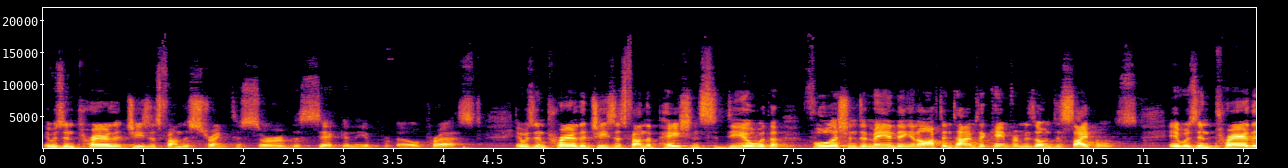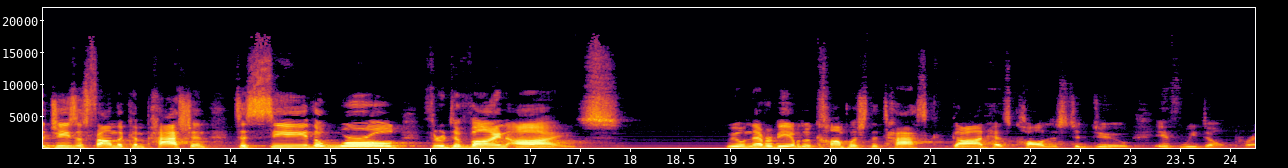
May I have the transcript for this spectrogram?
It was in prayer that Jesus found the strength to serve the sick and the uh, oppressed. It was in prayer that Jesus found the patience to deal with the foolish and demanding, and oftentimes it came from his own disciples. It was in prayer that Jesus found the compassion to see the world through divine eyes. We will never be able to accomplish the task God has called us to do if we don't pray.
